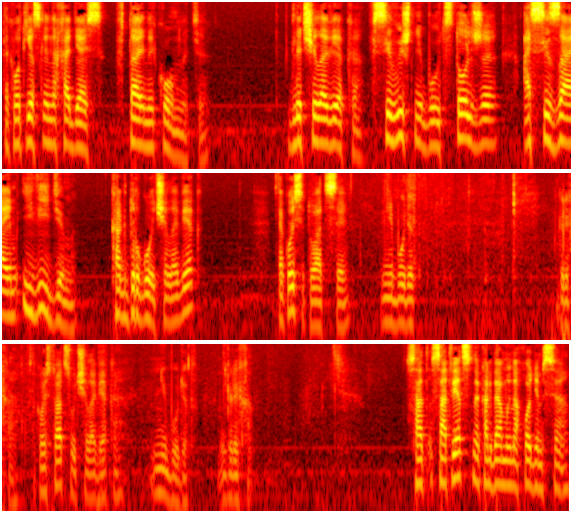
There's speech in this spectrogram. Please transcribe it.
Так вот, если находясь в тайной комнате, для человека Всевышний будет столь же осязаем и видим, как другой человек, в такой ситуации не будет греха. В такой ситуации у человека не будет греха. Соответственно, когда мы находимся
